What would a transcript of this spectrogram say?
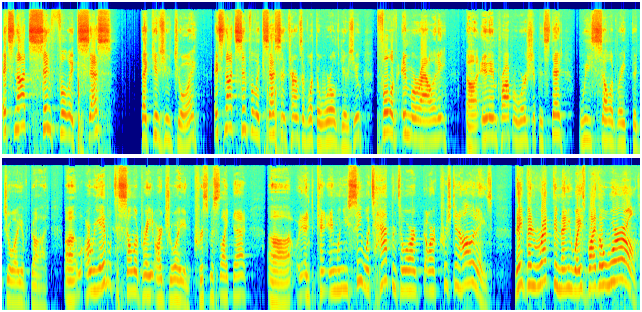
It's not sinful excess that gives you joy. It's not sinful excess in terms of what the world gives you, full of immorality, uh, in improper worship. Instead, we celebrate the joy of God. Uh, are we able to celebrate our joy in Christmas like that? Uh, and, can, and when you see what's happened to our, our Christian holidays, they've been wrecked in many ways by the world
